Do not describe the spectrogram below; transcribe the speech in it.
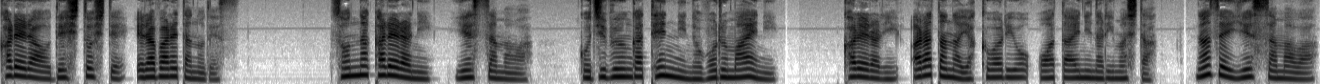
彼らを弟子として選ばれたのです。そんな彼らにイエス様は、ご自分が天に昇る前に、彼らに新たな役割をお与えになりました。なぜイエス様は、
